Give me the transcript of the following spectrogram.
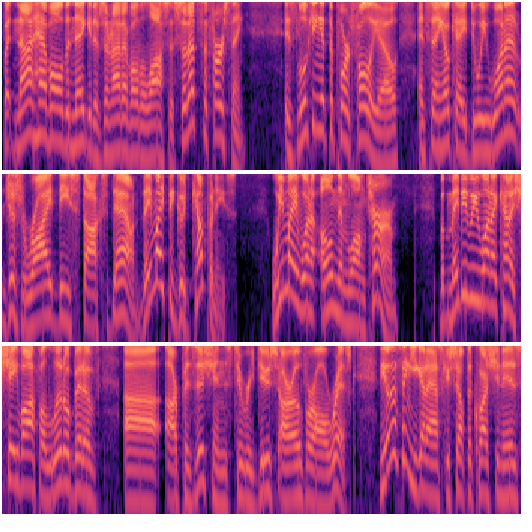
but not have all the negatives or not have all the losses. So that's the first thing is looking at the portfolio and saying, okay, do we want to just ride these stocks down? They might be good companies. We might want to own them long term, but maybe we want to kind of shave off a little bit of uh, our positions to reduce our overall risk. The other thing you got to ask yourself the question is,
